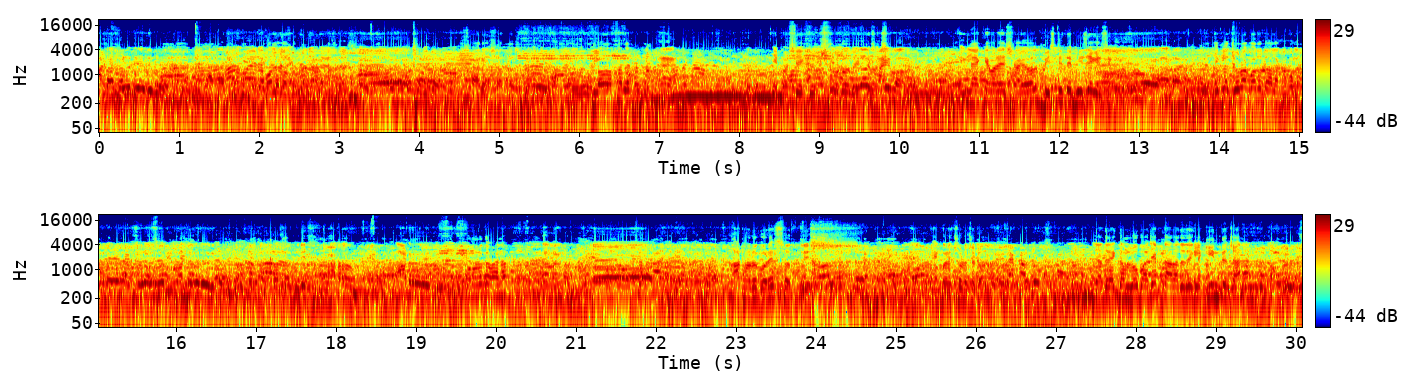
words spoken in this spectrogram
আঠাশ হলে দিয়ে দেবো। আঠাশ। বলে কত? সাড়ে সাতাশ। ওগুলো আপনাদের হ্যাঁ। এই পাশে একটু ছোট দেখতে পাচ্ছি। এগুলো একেবারে সাইওয়াল বৃষ্টিতে ভিজে গেছে করে এগুলো জোড়া কত লাগবে বলেন? ছত্রিশ আঠারো? আঠারো পনেরোতে হয় না? না না না। পনেরো হচ্ছে না? আঠারো করে ছত্রিশ। একবারে ছোট ছোট। যাদের একদম লো বাজেট তারা যদি এগুলো কিনতে চান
